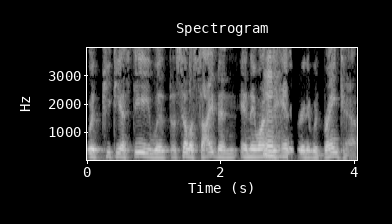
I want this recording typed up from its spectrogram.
with PTSD with psilocybin, and they wanted mm. to integrate it with BrainTap.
